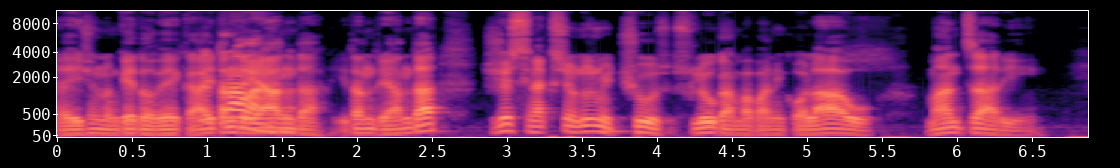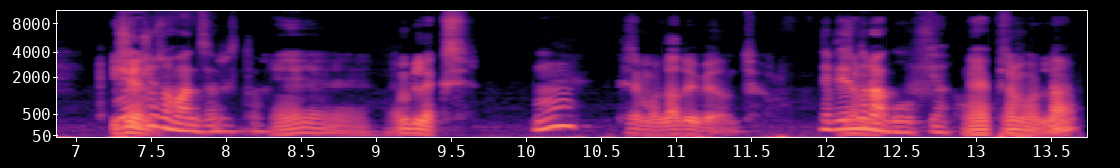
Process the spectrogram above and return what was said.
Δηλαδή είχε τον και το 10, ήταν τράβανε 30, ήταν 30 και είχε συνάξει με τους μητσούς, Σλούκαν, Παπα-Νικολάου, Μάντζαρη. Πού είναι Είχε, ο Μάντζαρης τώρα; ε, εμπλέξει. Μμ. Πέσε πολλά το επίπεδο του. Επειδή δεν τον ακούω πια. Ε, Έπαιζε πολλά.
